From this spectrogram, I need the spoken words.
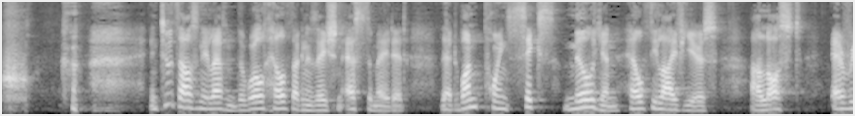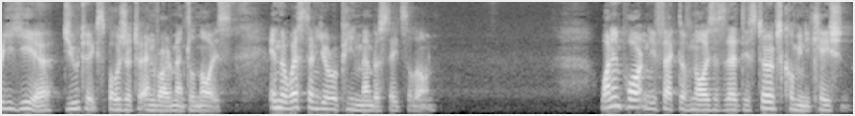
In 2011, the World Health Organization estimated that 1.6 million healthy life years are lost every year due to exposure to environmental noise in the Western European member states alone. One important effect of noise is that it disturbs communication.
